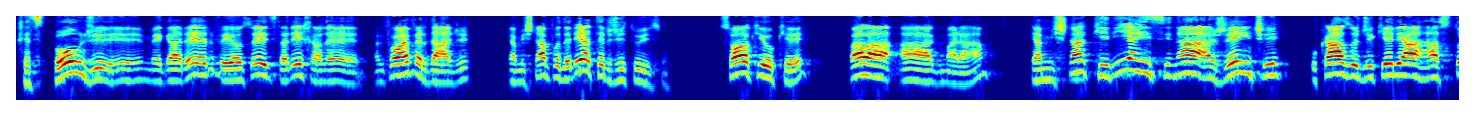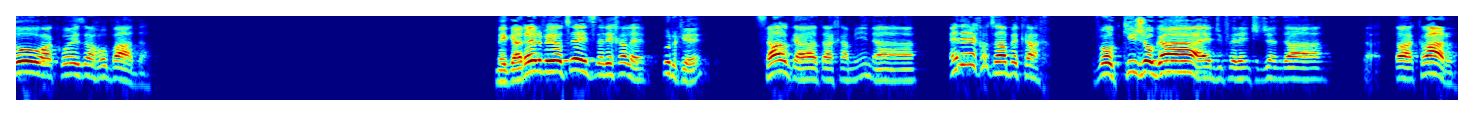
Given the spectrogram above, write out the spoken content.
Responde, Megarer, Veyosei, Tzarich, Ele falou, é verdade que a Mishnah poderia ter dito isso. Só que o quê? Fala a Agmará, que a Mishnah queria ensinar a gente o caso de que ele arrastou a coisa roubada. Megarer veyotzei tzarich Por quê? Salga tachamina. Vou que jogar é diferente de andar. Tá, tá claro.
